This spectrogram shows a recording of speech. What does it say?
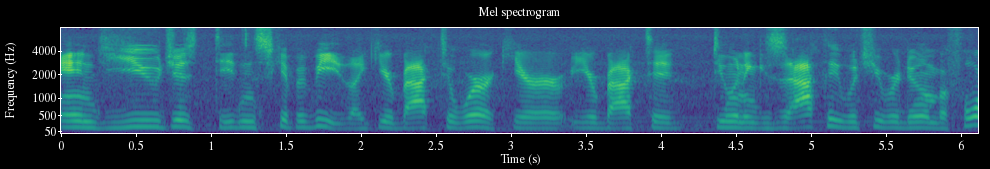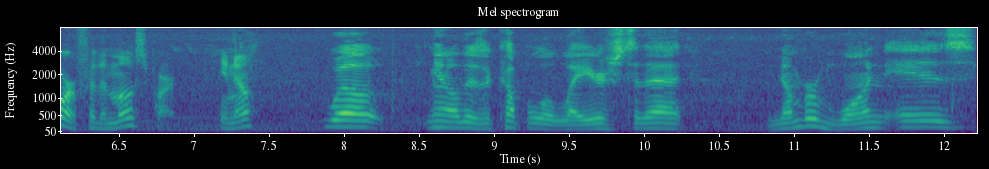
And you just didn't skip a beat. Like you're back to work. You're you're back to doing exactly what you were doing before for the most part, you know? well, you know, there's a couple of layers to that. Number one is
